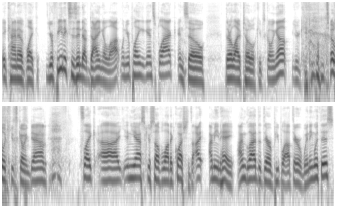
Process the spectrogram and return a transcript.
it kind of like your phoenixes end up dying a lot when you're playing against black. And so their life total keeps going up. Your total keeps going down it's like uh and you ask yourself a lot of questions i i mean hey i'm glad that there are people out there winning with this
